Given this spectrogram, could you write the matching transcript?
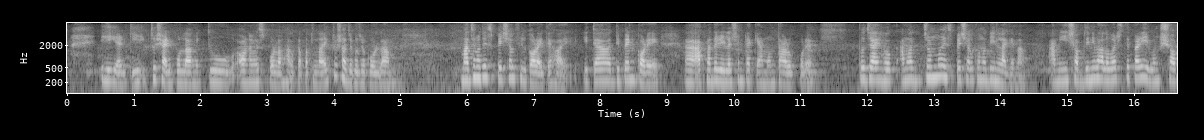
এই আর কি, একটু শাড়ি পরলাম, একটু অর্নামেন্টস পরলাম, হালকা পাতলা, একটু সাজুগুজু করলাম। মাঝে মাঝে স্পেশাল ফিল করাইতে হয়। এটা ডিপেন্ড করে আপনাদের রিলেশনটা কেমন তার উপরে। তো যাই হোক, আমার জন্য স্পেশাল কোনো দিন লাগে না। আমি সব দিনই ভালোবাসতে পারি এবং সব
